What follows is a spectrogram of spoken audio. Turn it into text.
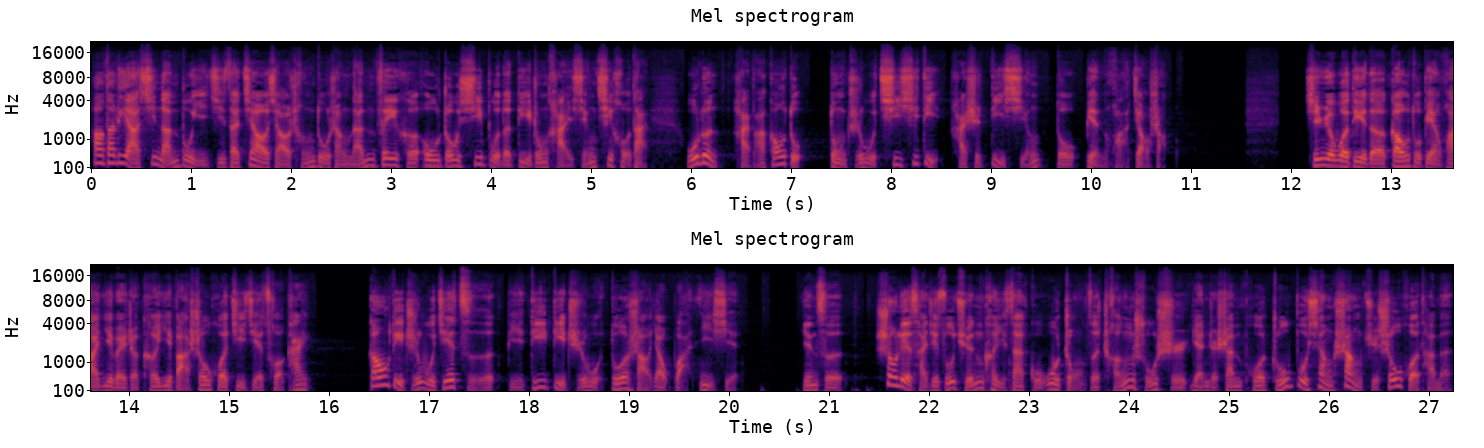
澳大利亚西南部以及在较小程度上南非和欧洲西部的地中海型气候带，无论海拔高度、动植物栖息地还是地形，都变化较少。新月沃地的高度变化意味着可以把收获季节错开。高地植物结籽比低地植物多少要晚一些，因此狩猎采集族群可以在谷物种子成熟时，沿着山坡逐步向上去收获它们，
